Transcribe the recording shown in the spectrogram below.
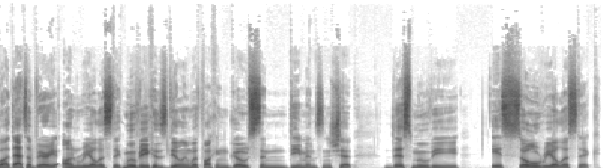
But that's a very unrealistic movie because it's dealing with fucking ghosts and demons and shit. This movie is so realistic.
